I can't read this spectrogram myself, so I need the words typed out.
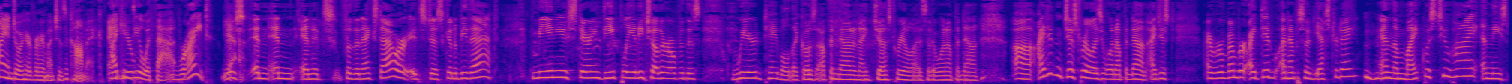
I enjoy her very much as a comic. And I can deal with that. Right. Yeah. There's and and and it's for the next hour. It's just going to be that me and you staring deeply at each other over this weird table that goes up and down. And I just realized that it went up and down. Uh, I didn't just realize it went up and down. I just I remember I did an episode yesterday, Mm-hmm. and the mic was too high, and these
